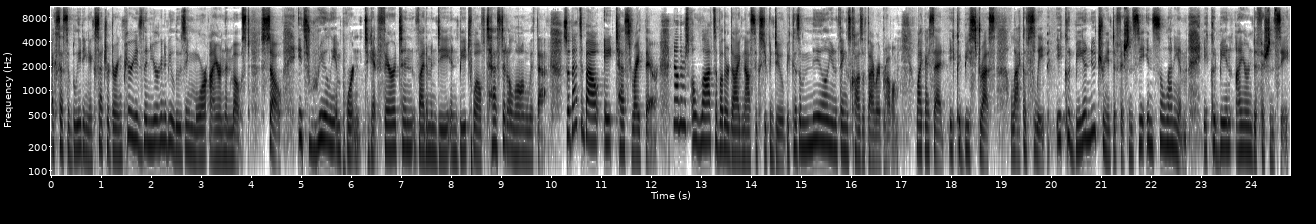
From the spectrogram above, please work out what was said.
excessive bleeding, etc., during periods, then you're going to be losing more iron than most. So it's really important to get ferritin, vitamin D, and B12 tested along with that. So that's about eight tests right there. Now, there's a lots of other diagnostics you can do because a million things cause a thyroid problem. Like I said, it could be stress, lack of sleep, it could be a nutrient deficiency in selenium. It could be an iron deficiency.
